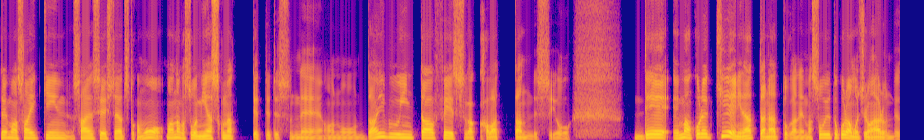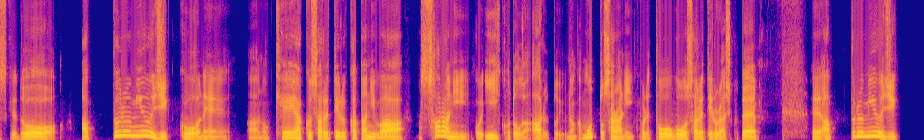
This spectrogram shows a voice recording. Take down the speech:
で、まあ最近再生したやつとかも、まあなんかすごい見やすくなっててですね、あの、だいぶインターフェースが変わったんですよ。で、えまあこれ綺麗になったなとかね、まあそういうところはもちろんあるんですけど、Apple Music をね、あの、契約されてる方には、さらにこれいいことがあるという、なんかもっとさらにこれ統合されてるらしくて、えー Apple Music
